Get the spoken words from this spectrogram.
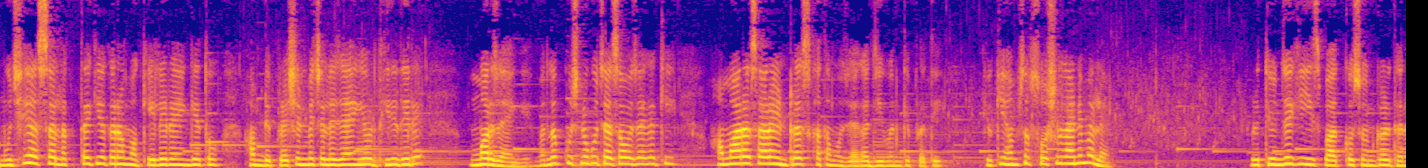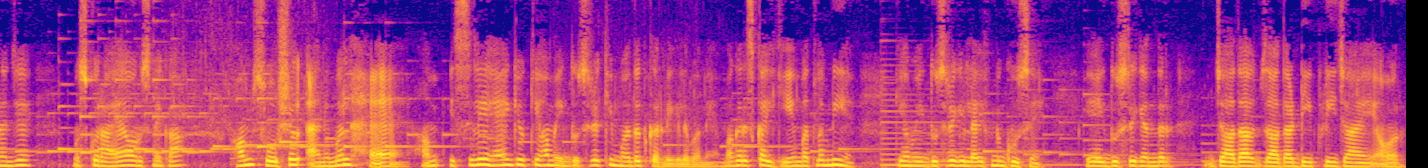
मुझे ऐसा लगता है कि अगर हम अकेले रहेंगे तो हम डिप्रेशन में चले जाएँगे और धीरे धीरे मर जाएँगे। मतलब कुछ ना कुछ ऐसा हो जाएगा कि हमारा सारा इंटरेस्ट खत्म हो जाएगा जीवन के प्रति, क्योंकि हम सब सोशल एनिमल हैं। मृत्युंजय की इस बात को सुनकर धनंजय मुस्कुराया और उसने कहा हम सोशल एनिमल हैं। हम इसलिए हैं क्योंकि हम एक दूसरे की मदद करने के लिए बने हैं। मगर इसका ये मतलब नहीं है कि हम एक दूसरे की लाइफ में घुसें या एक दूसरे के अंदर ज़्यादा ज़्यादा डीपली जाएँ और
